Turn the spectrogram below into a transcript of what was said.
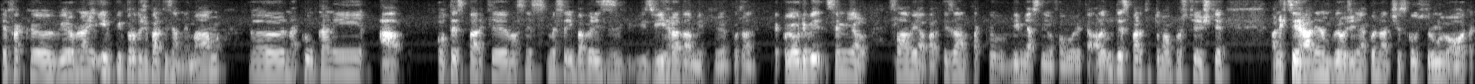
to je fakt eh, vyrovnaný, i, i protože Partizan nemám e, nakoukaný a o té Spartě vlastně jsme se i bavili s, s výhradami, že pořád, jako jo, kdyby jsem měl Slávia a Partizan, tak vím jasného favorita. Ale u té Sparty to mám prostě ještě, a nechci hrát jenom vyloženě jako na českou strunu, jo, tak,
